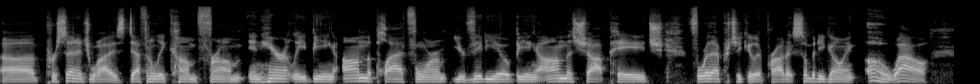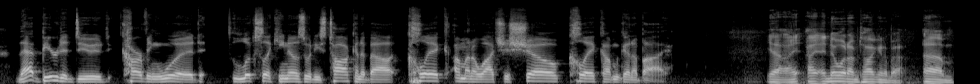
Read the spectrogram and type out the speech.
uh, percentage wise, definitely come from inherently being on the platform, your video being on the shop page for that particular product. Somebody going, oh, wow, that bearded dude carving wood looks like he knows what he's talking about. Click, I'm going to watch his show. Click, I'm going to buy. Yeah, I, I know what I'm talking about. Um,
